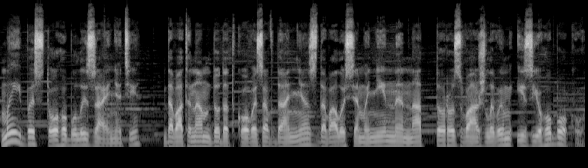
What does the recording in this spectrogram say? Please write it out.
Ми й без того були зайняті. Давати нам додаткове завдання здавалося мені не надто розважливим із його боку.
